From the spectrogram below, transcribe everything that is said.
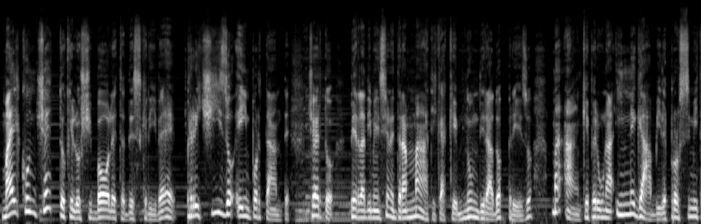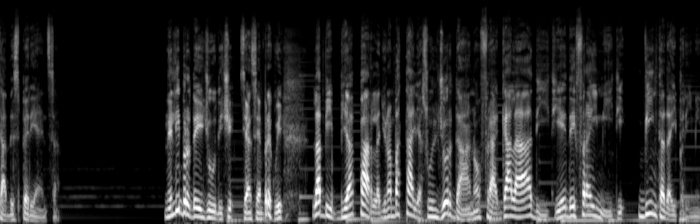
Ma il concetto che lo Shibbolet descrive è preciso e importante, certo per la dimensione drammatica che non di rado ha preso, ma anche per una innegabile prossimità d'esperienza. Nel libro dei giudici, siamo sempre qui, la Bibbia parla di una battaglia sul Giordano fra Galaaditi ed Efraimiti, vinta dai primi.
